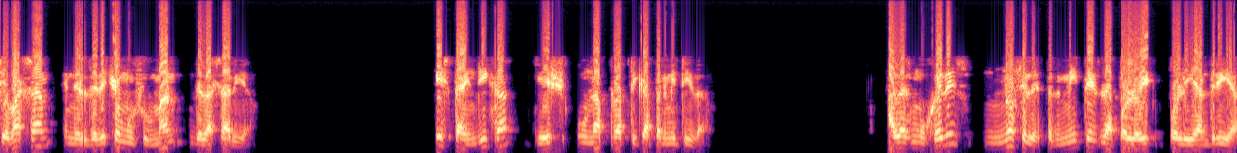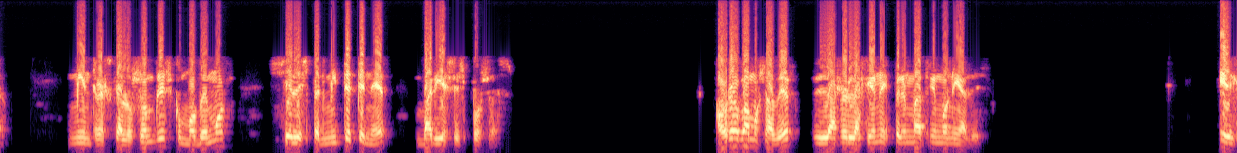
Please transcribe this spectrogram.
se basan en el derecho musulmán de la Sharia. Esta indica que es una práctica permitida. A las mujeres no se les permite la poliandría, mientras que a los hombres, como vemos, se les permite tener varias esposas. Ahora vamos a ver las relaciones prematrimoniales. El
